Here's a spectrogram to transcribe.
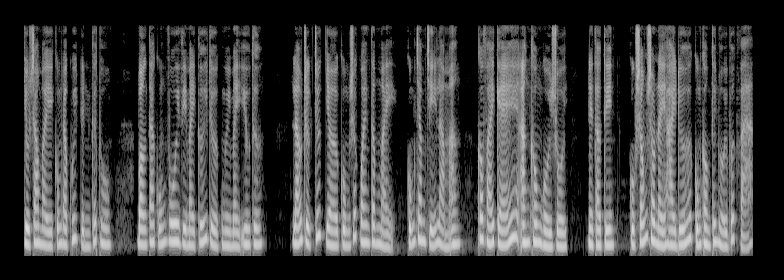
Dù sao mày cũng đã quyết định kết hôn. Bọn ta cũng vui vì mày cưới được người mày yêu thương. Lão trực trước giờ cũng rất quan tâm mày, cũng chăm chỉ làm ăn. Không phải kẻ ăn không ngồi rồi? Nên tao tin, Cuộc sống sau này hai đứa cũng không tới nỗi vất vả.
